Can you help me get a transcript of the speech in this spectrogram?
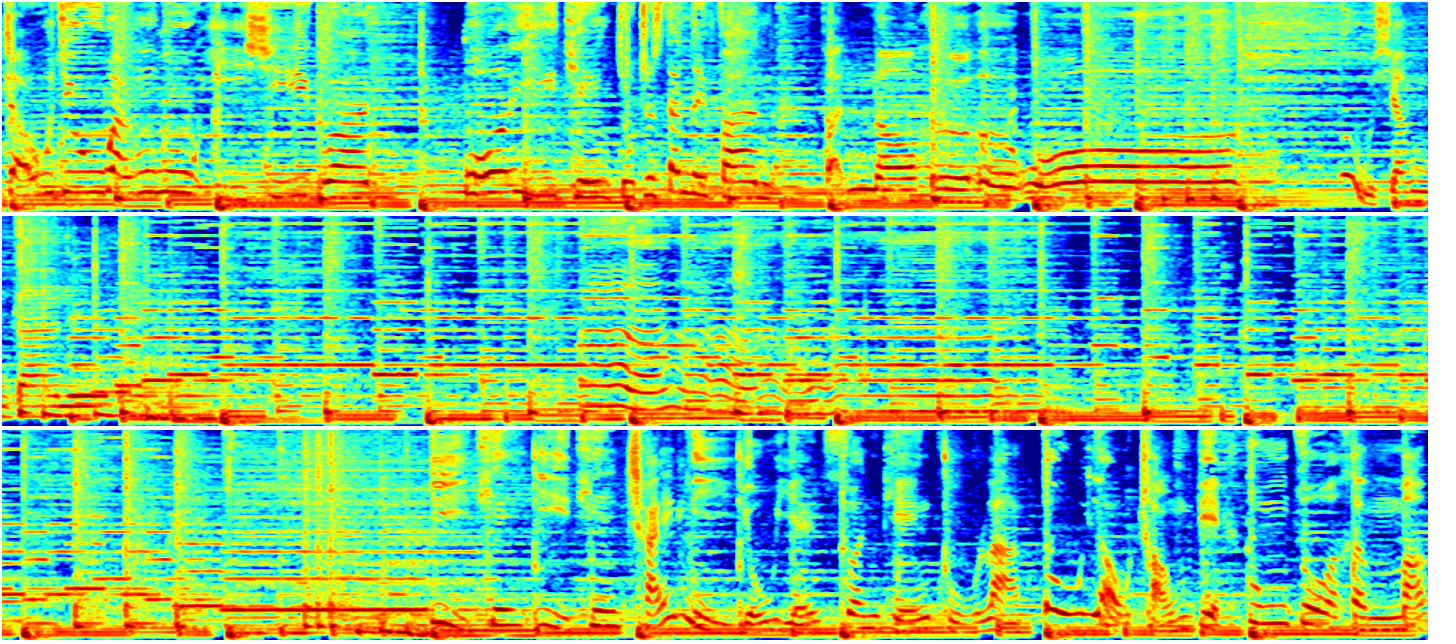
朝九晚五已习惯。我一天就吃三顿饭，烦恼和我不相干。柴米油盐酸甜苦辣都要尝遍。工作很忙，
